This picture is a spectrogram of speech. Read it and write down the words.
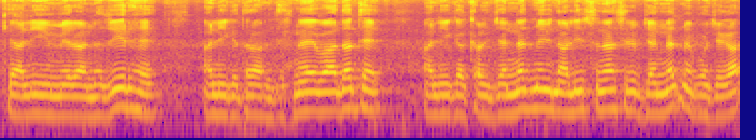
کہ علی میرا نظیر ہے۔ علی کی طرف دیکھنا عبادت ہے۔ علی کا کل جنت میں بھی نالی سنا، صرف جنت میں پہنچے گا۔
